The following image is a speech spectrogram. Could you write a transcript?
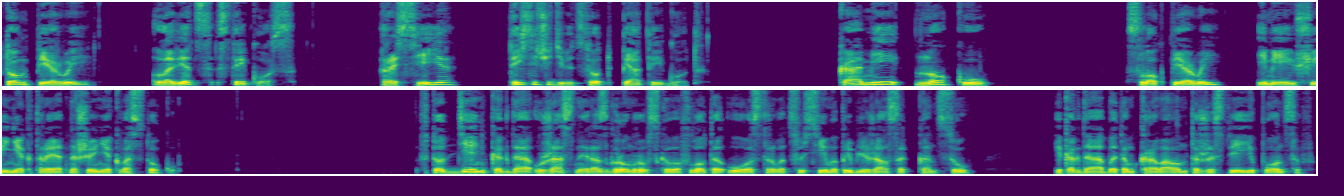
Том 1. Ловец-стрекоз. Россия, 1905 год. Ками-но-ку. Слог первый, имеющий некоторое отношение к Востоку. В тот день, когда ужасный разгром русского флота у острова Цусима приближался к концу, и когда об этом кровавом торжестве японцев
